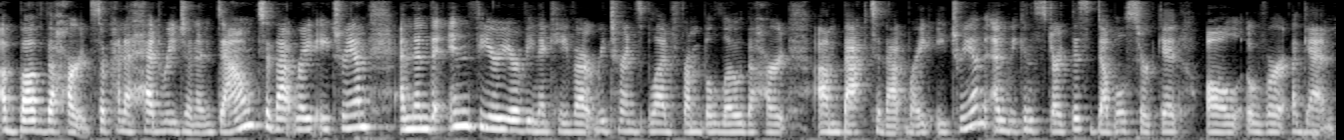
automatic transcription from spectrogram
above the heart, so kind of head region and down to that right atrium. And then the inferior vena cava returns blood from below the heart um, back to that right atrium. And we can start this double circuit all over again.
